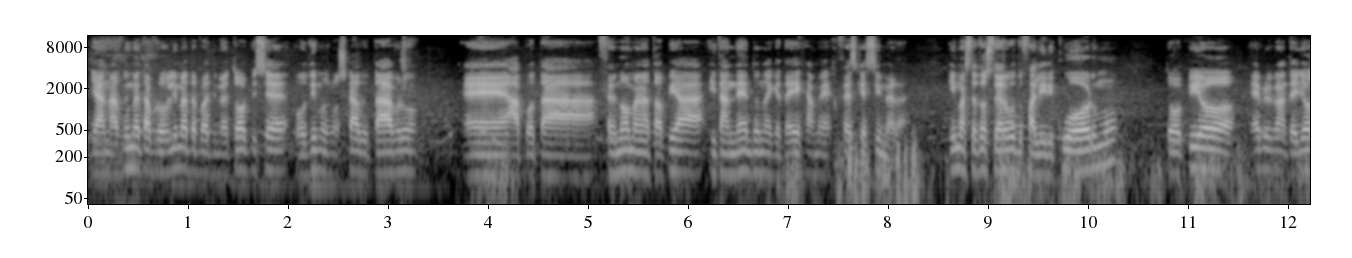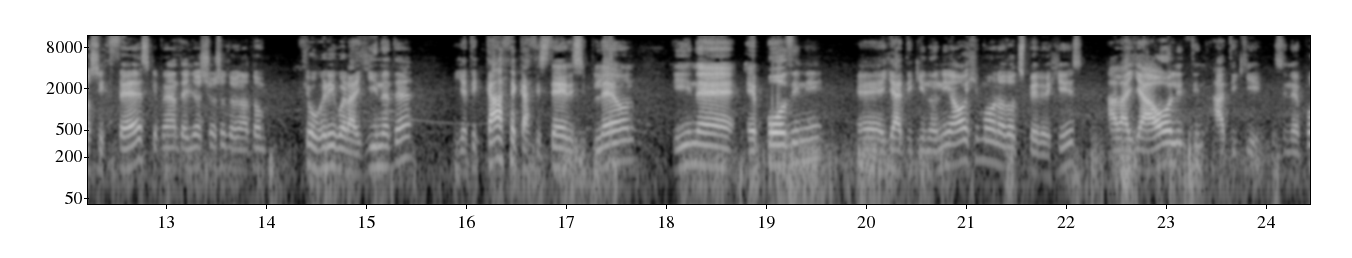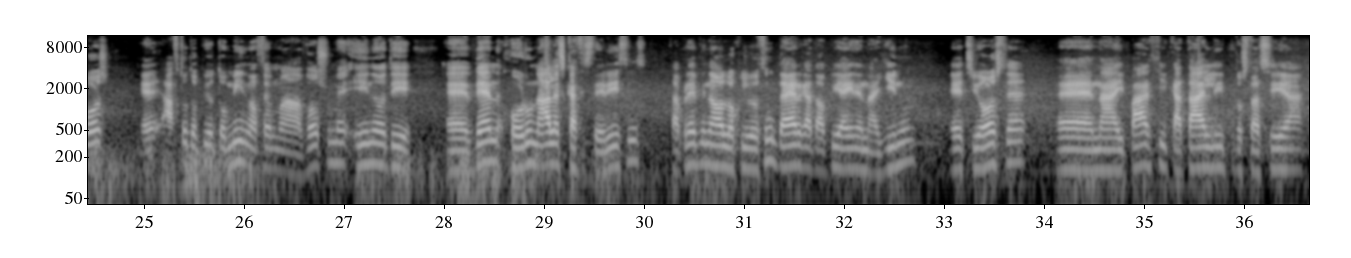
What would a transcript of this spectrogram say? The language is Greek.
για να δούμε τα προβλήματα που αντιμετώπισε ο Δήμος Μοσχάτου Ταύρου ε, από τα φαινόμενα τα οποία ήταν έντονα και τα είχαμε χθες και σήμερα. Είμαστε εδώ στο έργο του Φαλυρικού Όρμου, το οποίο έπρεπε να τελειώσει χθες και πρέπει να τελειώσει όσο το δυνατόν πιο γρήγορα γίνεται, γιατί κάθε καθυστέρηση πλέον είναι επώδυνη ε, για την κοινωνία όχι μόνο εδώ της περιοχής, αλλά για όλη την Αττική. Συνεπώς, ε, αυτό το οποίο το μήνυμα θέλουμε να δώσουμε είναι ότι ε, δεν χωρούν άλλες καθυστερήσεις, θα πρέπει να ολοκληρωθούν τα έργα τα οποία είναι να γίνουν, έτσι ώστε ε, να υπάρχει κατάλληλη προστασία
